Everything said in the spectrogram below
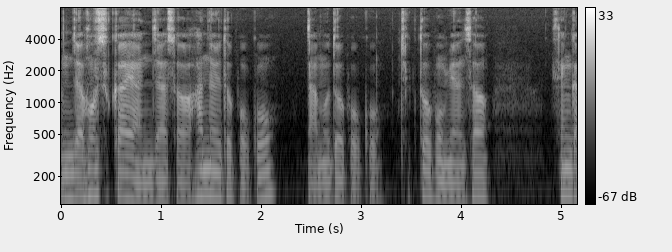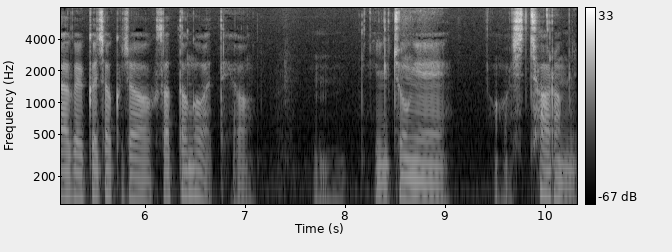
혼자 호숫가에 앉아서 하늘도 보고 나무도 보고 책도 보면서 생각을 끄적끄적 썼던 것 같아요. 음, 일종의 어, 시처럼요.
